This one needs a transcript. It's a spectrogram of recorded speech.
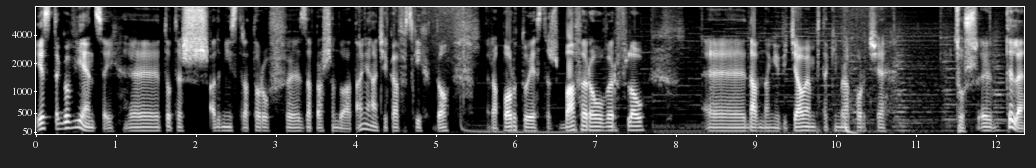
Jest tego więcej. E, to też administratorów e, zapraszam do latania, a ciekawskich do raportu. Jest też buffer overflow. E, dawno nie widziałem w takim raporcie. Cóż, tyle,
